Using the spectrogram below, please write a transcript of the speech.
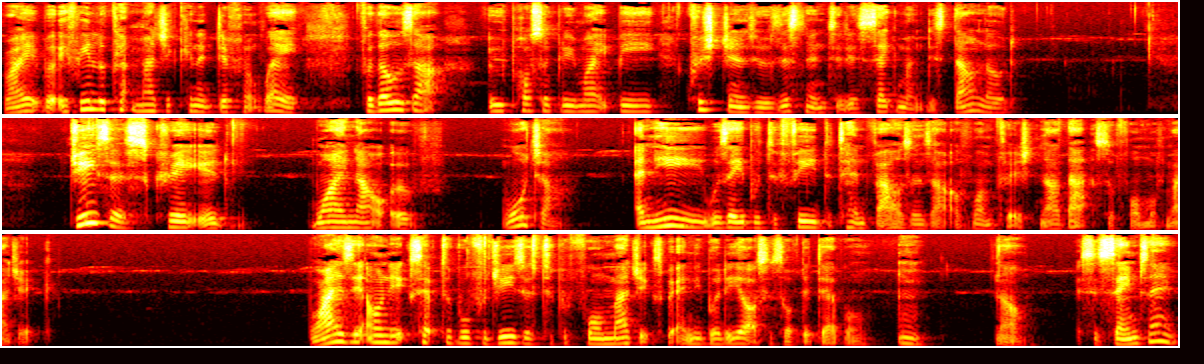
right? But if we look at magic in a different way, for those that who possibly might be Christians who's listening to this segment, this download, Jesus created wine out of water, and he was able to feed the ten thousands out of one fish. Now that's a form of magic. Why is it only acceptable for Jesus to perform magics, but anybody else is of the devil? Mm, no, it's the same, same.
